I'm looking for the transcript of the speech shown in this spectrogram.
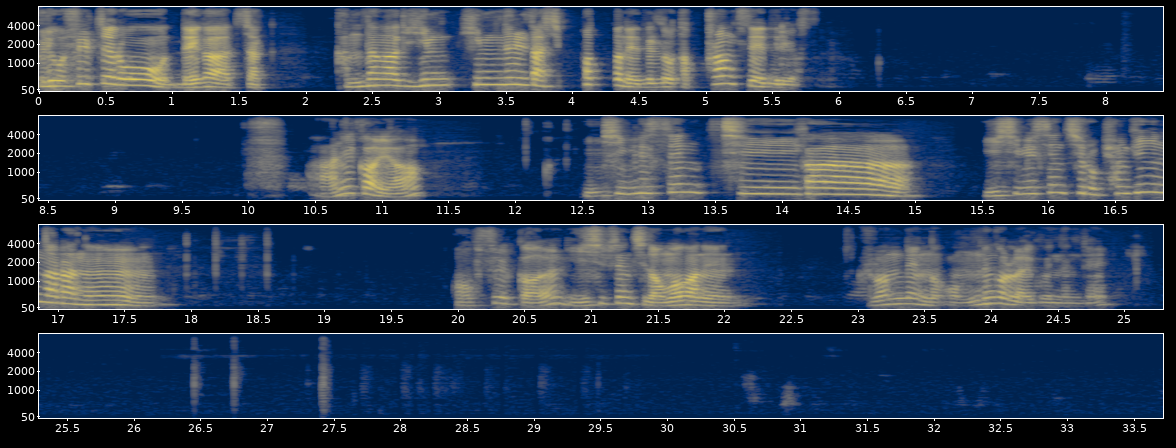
그리고 실제로 내가 진짜 감당하기 힘, 힘들다 싶었던 애들도 다 프랑스 애들이었어요. 아닐걸요? 21cm가 21cm로 평균인 나라는 없을걸? 20cm 넘어가는 그런 데는 없는 걸로 알고 있는데.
